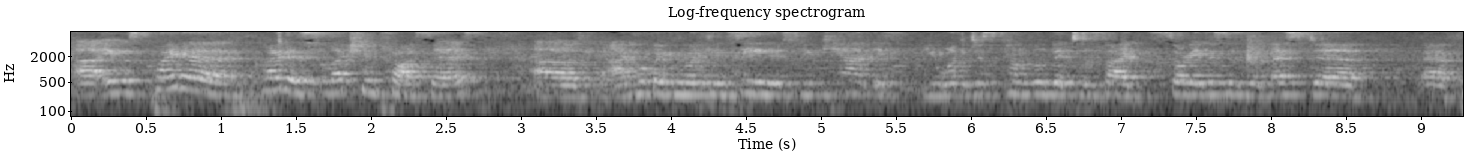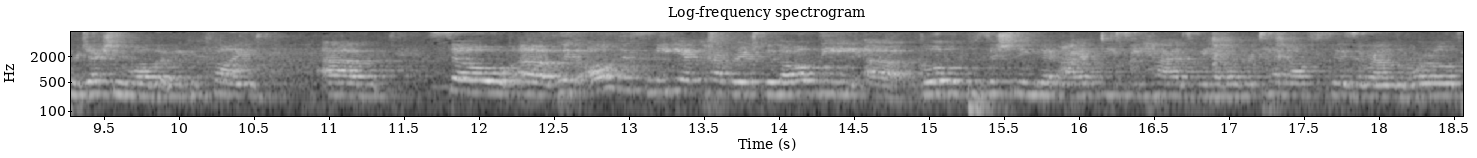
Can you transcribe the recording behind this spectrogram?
Uh, it was quite a quite a selection process. Um, I hope everyone can see, and if you can't, if you want to just come a little bit to the side, sorry, this is the best uh, uh, projection wall that we can find. Um, so uh, with all this media coverage, with all the uh, global positioning that IFDC has, we have over 10 offices around the world.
